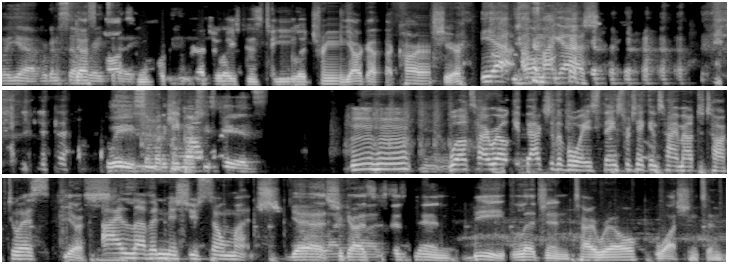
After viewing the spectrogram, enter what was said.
But yeah, we're gonna That's celebrate awesome. today. Well, congratulations to you, Latrina. Y'all got a car share. yeah. Oh my gosh. Please, somebody can Keep watch these kids. Mm-hmm. Well, Tyrell, get back to the voice. Thanks for taking time out to talk to us. Yes. I love and miss you so much. yes, Oh, you guys. likewise. This has been the legend, Tyrell Washington.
